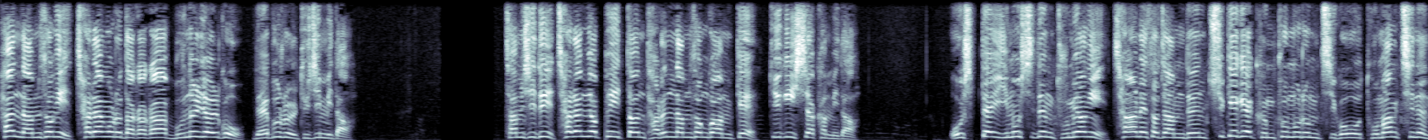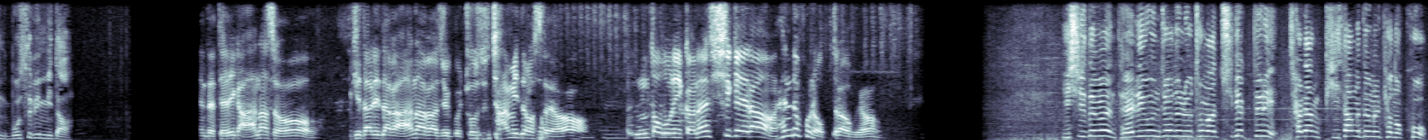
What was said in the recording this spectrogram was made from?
한 남성이 차량으로 다가가 문을 열고 내부를 뒤집니다. 잠시 뒤 차량 옆에 있던 다른 남성과 함께 뛰기 시작합니다. 50대 이모 씨 등 두 명이 차 안에서 잠든 취객의 금품을 훔치고 도망치는 모습입니다. 근데 대리가 안 와서 기다리다가 안 와가지고 조수 잠이 들었어요. 눈 떠 보니까는 시계랑 핸드폰이 없더라고요. 이 씨 등은 대리운전을 요청한 취객들이 차량 비상등을 켜놓고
